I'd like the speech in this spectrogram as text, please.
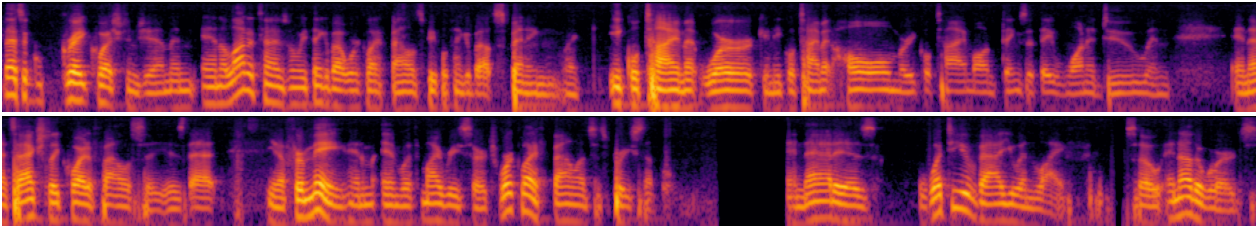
that's a great question, Jim. And and a lot of times when we think about work-life balance, people think about spending like equal time at work and equal time at home or equal time on things that they want to do. And and that's actually quite a fallacy is that you know for me and, and with my research work-life balance is pretty simple. And that is what do you value in life? So in other words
